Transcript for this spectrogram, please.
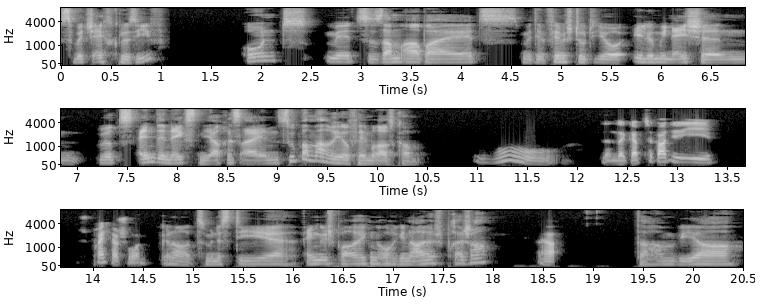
Switch exklusiv. Und mit Zusammenarbeit mit dem Filmstudio Illumination wird Ende nächsten Jahres ein Super Mario Film rauskommen. Uh. Dann, da gab's sogar die Sprecher schon. Genau, zumindest die englischsprachigen Originalsprecher. Ja. Da haben wir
